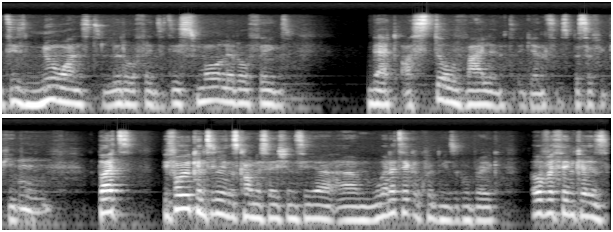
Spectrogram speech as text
It is these nuanced little things. It is small little things that are still violent against specific people. But before we continue this conversation here, um, we're gonna take a quick musical break. Overthinkers,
